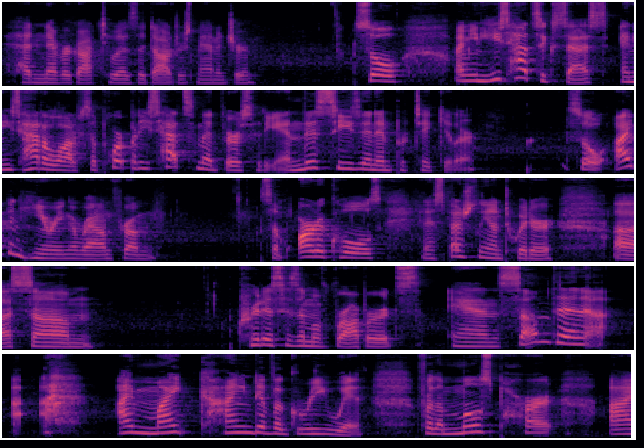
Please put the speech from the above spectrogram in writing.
had never got to as the Dodgers manager. So, I mean, he's had success and he's had a lot of support, but he's had some adversity, and this season in particular. So, I've been hearing around from some articles and especially on Twitter, uh, some criticism of Roberts and some that I, I might kind of agree with. For the most part, I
